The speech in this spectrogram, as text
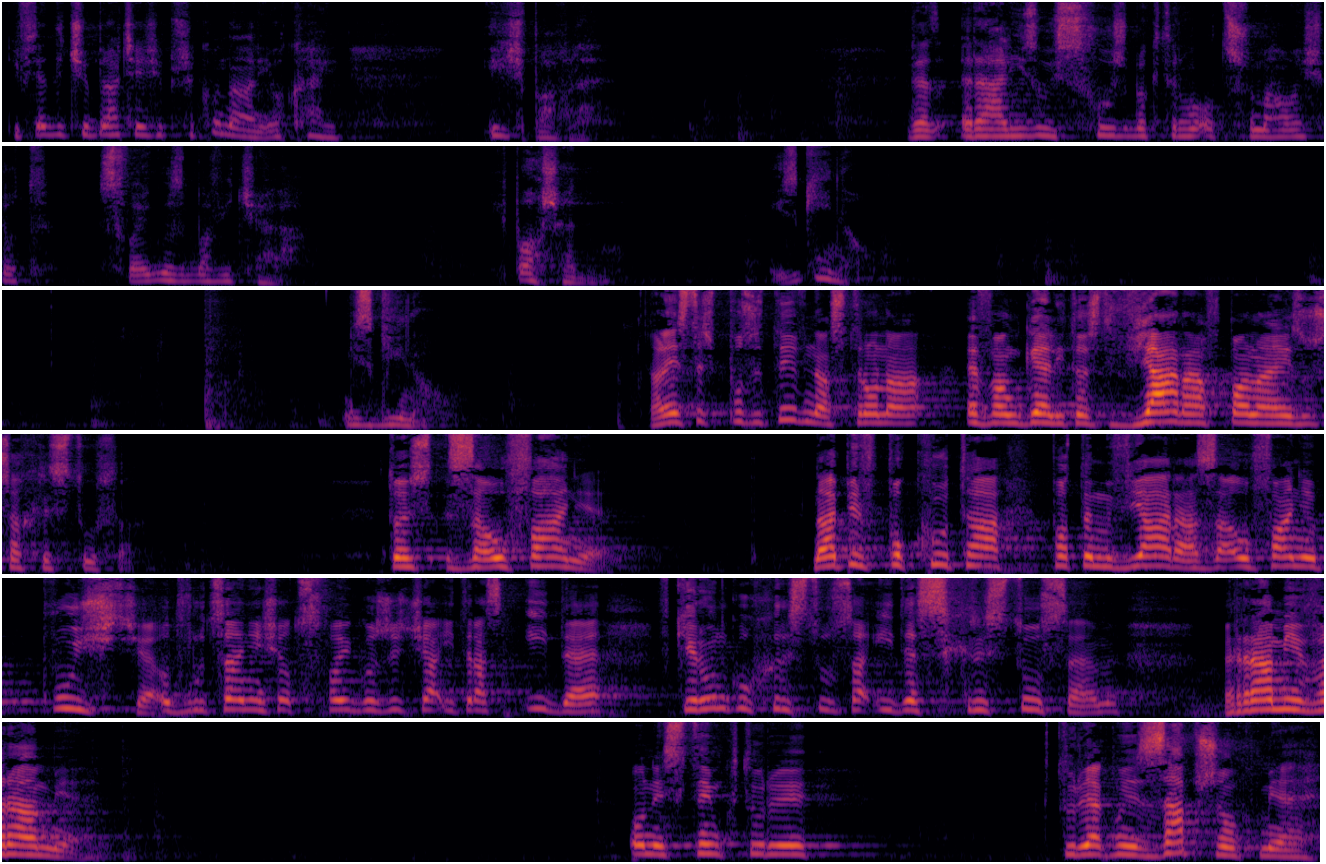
I wtedy ci bracia się przekonali, okej, okay, idź Pawle. Re realizuj służbę, którą otrzymałeś od swojego Zbawiciela. I poszedł. I zginął. i zginął. Ale jest też pozytywna strona Ewangelii, to jest wiara w Pana Jezusa Chrystusa. To jest zaufanie. Najpierw pokuta, potem wiara, zaufanie, pójście, odwrócenie się od swojego życia i teraz idę w kierunku Chrystusa, idę z Chrystusem, ramię w ramię. On jest tym, który, który jakby zaprząg mnie.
